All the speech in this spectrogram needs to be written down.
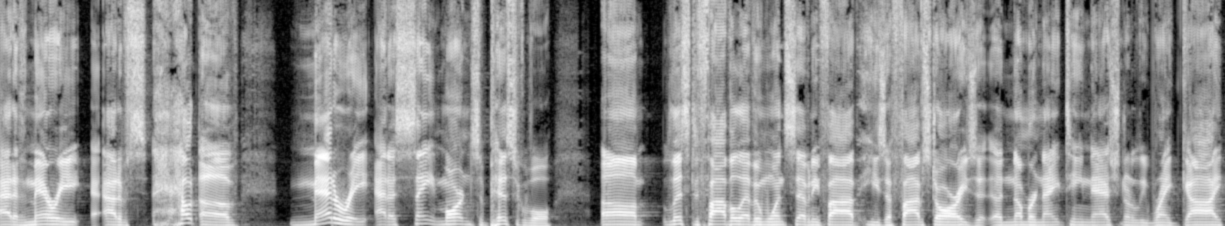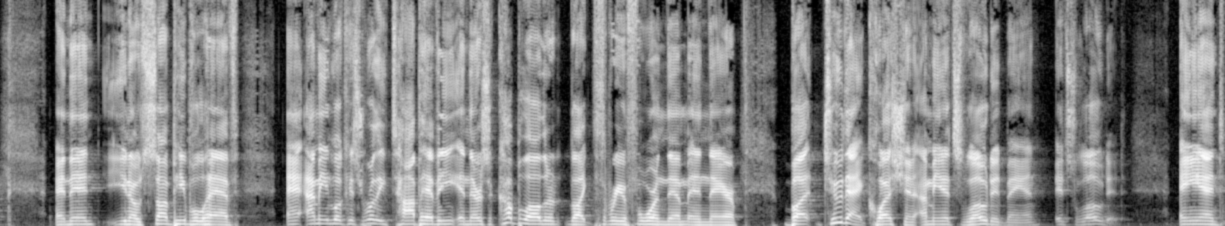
out of Mary, out of out of Metairie out of St. Martin's Episcopal. Um, listed 5'11, 175. He's a five star. He's a, a, number 19 nationally ranked guy. And then, you know, some people have, I mean, look, it's really top heavy, and there's a couple other, like three or four in them in there. But to that question, I mean, it's loaded, man. It's loaded. And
